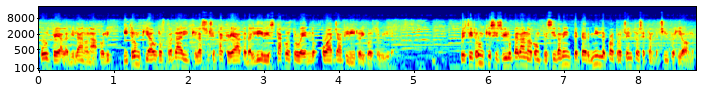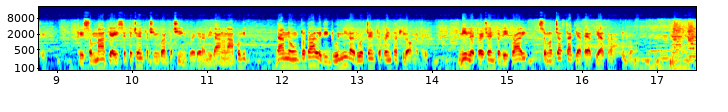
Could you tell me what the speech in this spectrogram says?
oltre alla Milano-Napoli, i tronchi autostradali che la società creata dall'Iri sta costruendo o ha già finito di costruire. Questi tronchi si svilupperanno complessivamente per 1475 km, che sommati ai 755 della Milano-Napoli danno un totale di 2230 km, 1300 dei quali sono già stati aperti al traffico.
